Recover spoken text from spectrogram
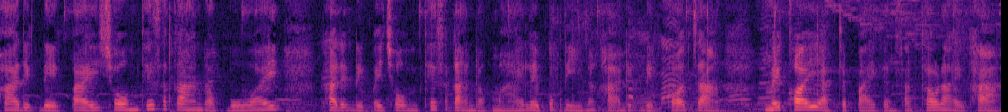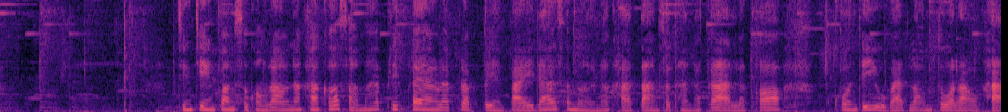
พาเด็กๆไปชมเทศกาลดอกบวยพาเด็กๆไปชมเทศกาลดอกไม้อะไรพวกนี้นะคะ เด็กๆก็จะไม่ค่อยอยากจะไปกันสักเท่าไหร่ค่ะ จริงๆ ความสุขของเรานะคะ ก็สามารถพลิกแปลงและปรับเปลี่ยนไปได้เสมอนะคะ ตามสถานการณ์แล้วก็คนที่อยู่แวดล้อมตัวเราค่ะ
